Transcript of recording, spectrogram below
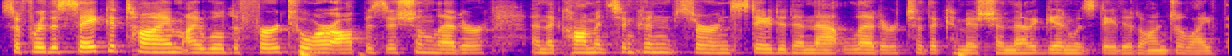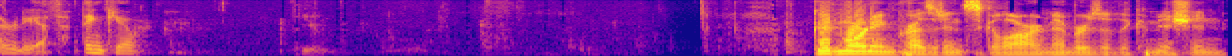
So for the sake of time, I will defer to our opposition letter and the comments and concerns stated in that letter to the Commission. That again was dated on July 30th. Thank you. Good morning, President Sklar and members of the Commission.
